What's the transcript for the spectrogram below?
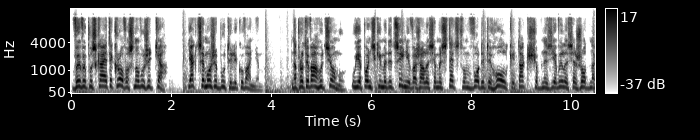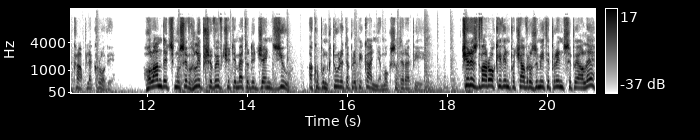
Ви випускаєте кров основу життя. Як це може бути лікуванням? На противагу цьому у японській медицині вважалося мистецтвом вводити голки так, щоб не з'явилася жодна крапля крові. Голландець мусив глибше вивчити методи джень-дзю, акупунктури та припікання, моксотерапії. Через два роки він почав розуміти принципи, але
